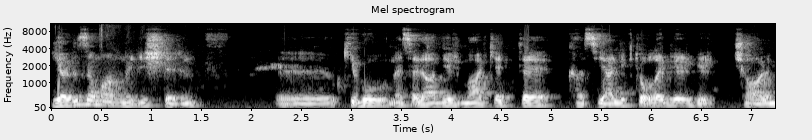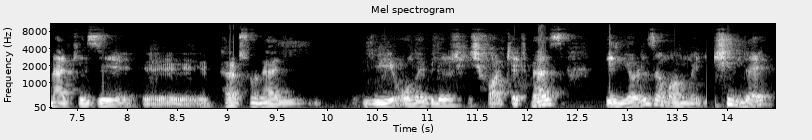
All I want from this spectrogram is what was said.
yarı zamanlı işlerin e, ki bu mesela bir markette kasiyerlik de olabilir, bir çağrı merkezi e, personelliği olabilir, hiç fark etmez. Bir yarı zamanlı işin de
